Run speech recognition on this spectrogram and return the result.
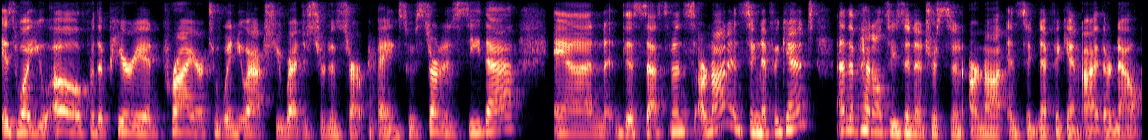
is what you owe for the period prior to when you actually registered and start paying. So we've started to see that, and the assessments are not insignificant, and the penalties and interest are not insignificant either. Now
